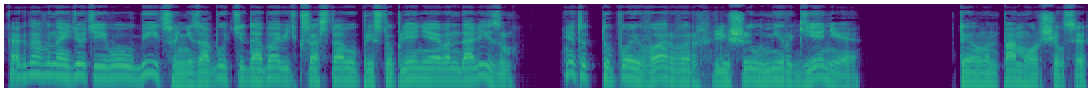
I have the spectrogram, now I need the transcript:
Когда вы найдете его убийцу, не забудьте добавить к составу преступления вандализм. Этот тупой варвар лишил мир гения. Телман поморщился.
